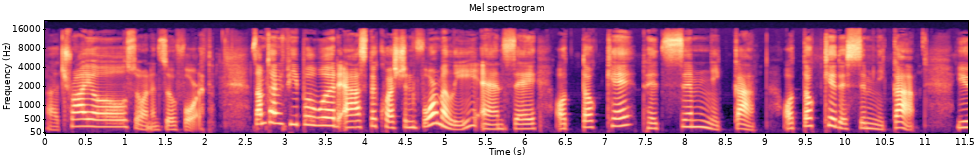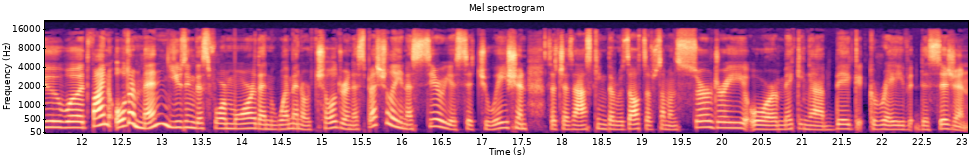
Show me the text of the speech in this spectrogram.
a trial, so on and so forth. Sometimes people would ask the question formally and say, 어떻게 됐습니까? 어떻게 됐습니까? You would find older men using this form more than women or children, especially in a serious situation, such as asking the results of someone's surgery or making a big, grave decision.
